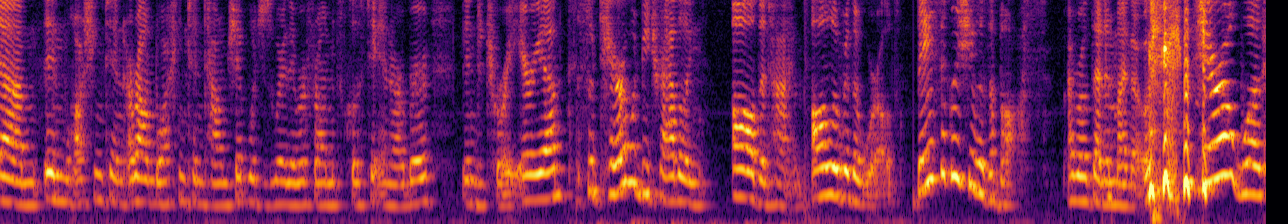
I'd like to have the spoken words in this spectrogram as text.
um, in Washington, around Washington Township, which is where they were from. It's close to Ann Arbor in Detroit area. So Tara would be traveling all the time, all over the world. Basically, she was a boss. I wrote that in my notes. Tara was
